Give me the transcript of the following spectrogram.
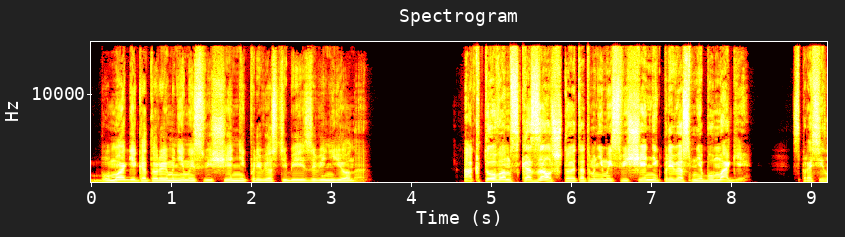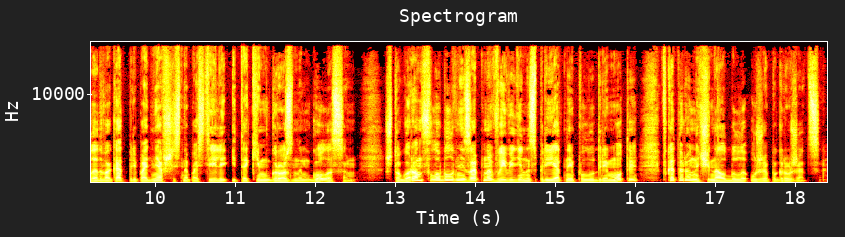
Бумаги, которые мнимый священник привез тебе из Авиньона. А кто вам сказал, что этот мнимый священник привез мне бумаги? спросил адвокат, приподнявшись на постели и таким грозным голосом, что Горан Фло был внезапно выведен из приятной полудремоты, в которую начинал было уже погружаться.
